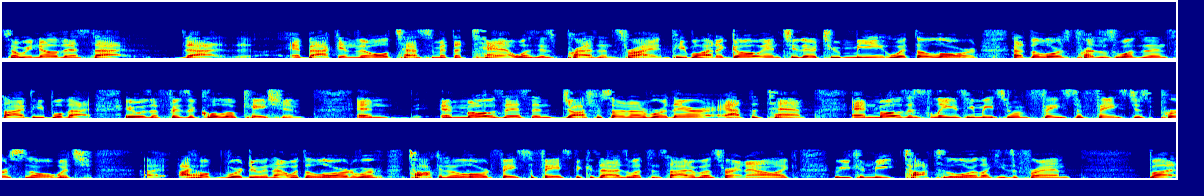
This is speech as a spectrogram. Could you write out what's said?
So we know this that that uh, back in the Old Testament, the tent was his presence, right? People had to go into there to meet with the Lord. That the Lord's presence wasn't inside people, that it was a physical location. And and Moses and Joshua son of Nun were there at the tent, and Moses leaves. He meets him face to face, just personal, which I, hope we're doing that with the Lord. We're talking to the Lord face to face because that is what's inside of us right now. Like you can meet, talk to the Lord like He's a friend. But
